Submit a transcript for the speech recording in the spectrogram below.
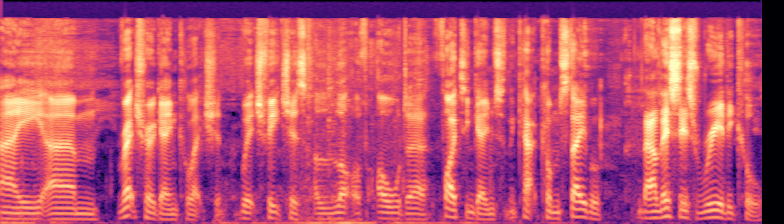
a um, retro game collection which features a lot of older fighting games from the Capcom stable. Now this is really cool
